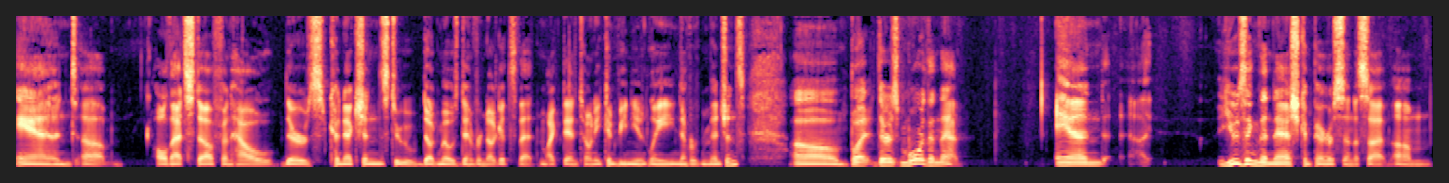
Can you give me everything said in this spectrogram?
and um, all that stuff and how there's connections to Doug Moe's Denver Nuggets that Mike D'Antoni conveniently never mentions. Um, but there's more than that. And uh, using the Nash comparison aside, um,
